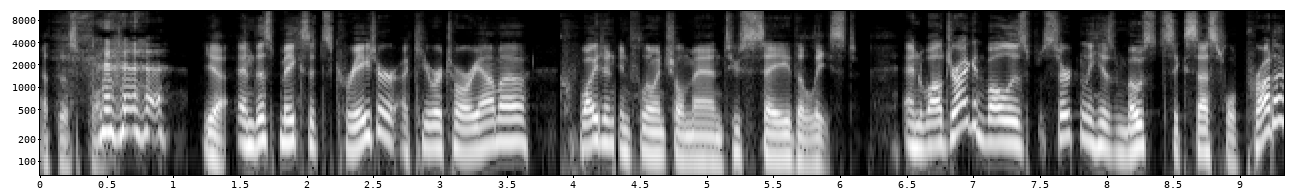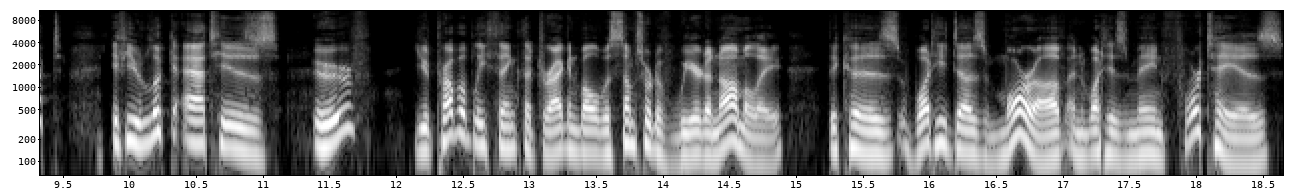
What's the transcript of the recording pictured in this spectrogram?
at this point. yeah, and this makes its creator, Akira Toriyama, quite an influential man, to say the least. And while Dragon Ball is certainly his most successful product, if you look at his oeuvre, you'd probably think that Dragon Ball was some sort of weird anomaly, because what he does more of and what his main forte is,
